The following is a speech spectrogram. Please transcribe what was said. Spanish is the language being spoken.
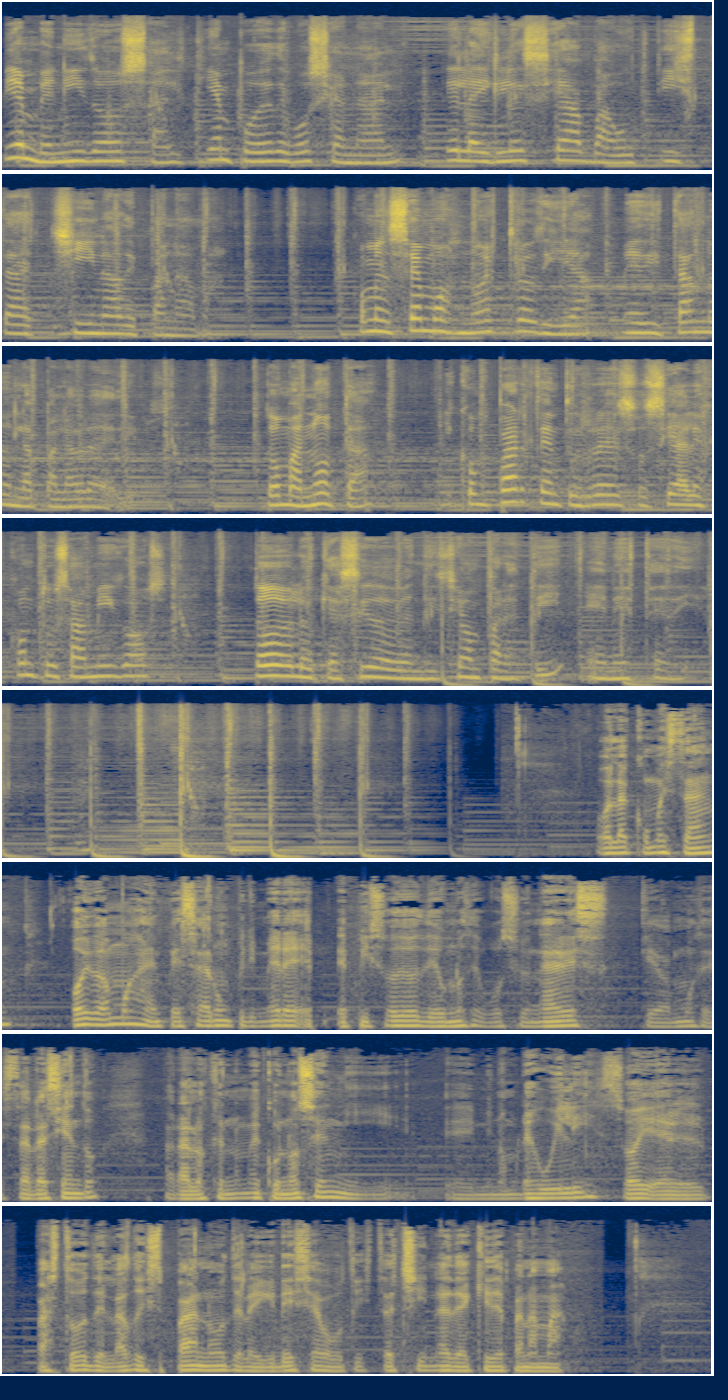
Bienvenidos al tiempo de devocional de la Iglesia Bautista China de Panamá. Comencemos nuestro día meditando en la palabra de Dios. Toma nota y comparte en tus redes sociales con tus amigos todo lo que ha sido de bendición para ti en este día. Hola, ¿cómo están? Hoy vamos a empezar un primer episodio de unos devocionales que vamos a estar haciendo. Para los que no me conocen, mi eh, mi nombre es Willy, soy el pastor del lado hispano de la Iglesia Bautista China de aquí de Panamá.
